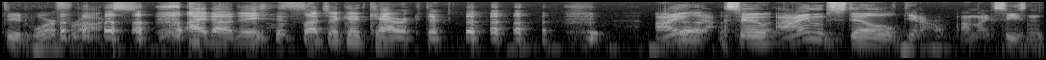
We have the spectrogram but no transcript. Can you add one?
Dude, Worf rocks. I know, dude, he's such a good character. I Yeah. so I'm still you know on like season,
